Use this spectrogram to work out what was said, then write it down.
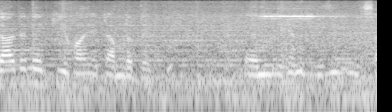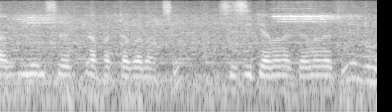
গার্ডেনে কি হয় এটা আমরা দেখব। এখানে সার্ভিলেন্সের ব্যাপার ট্যাপার আছে। সিসি ক্যামেরা ট্যামেরা দিয়ে এগুলো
